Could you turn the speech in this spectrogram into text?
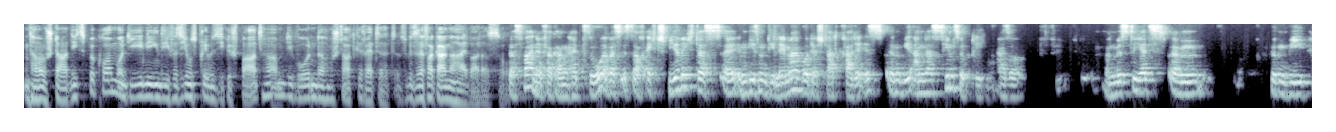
und haben vom Staat nichts bekommen und diejenigen, die die Versicherungsprämie sich gespart haben, die wurden dann vom Staat gerettet. Zumindest in der Vergangenheit war das so. Das war in der Vergangenheit so, aber es ist auch echt schwierig, das äh, in diesem Dilemma, wo der Staat gerade ist, irgendwie anders hinzukriegen. Also man müsste jetzt ähm, irgendwie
